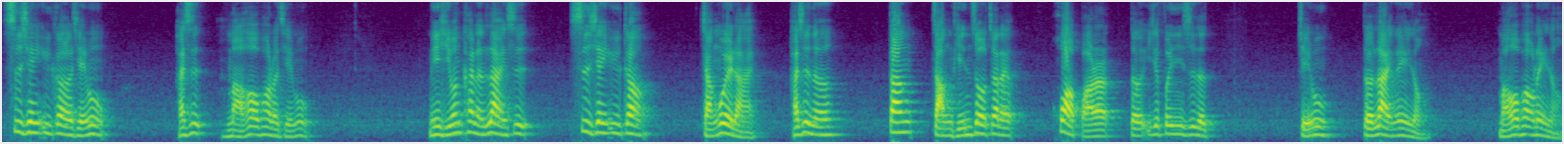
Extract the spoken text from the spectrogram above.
事先预告的节目，还是马后炮的节目。你喜欢看的赖是事先预告讲未来，还是呢？当涨停之后再来画板的一些分析师的节目的赖内容，马后炮内容，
